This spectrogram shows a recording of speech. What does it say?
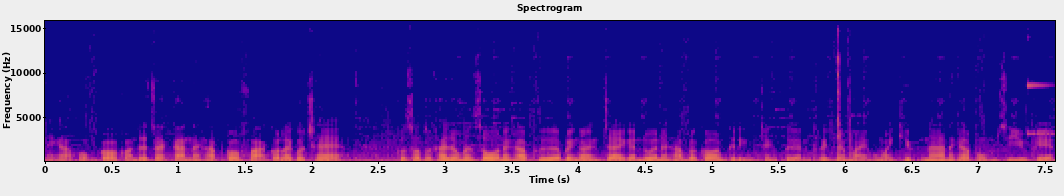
นะครับ ผมก็ก่อนจะจากกันนะครับ ก็ฝากกดไลค์กดแชร์กด subscribe ช่องเป็นโซนนะครับ เพื่อเป็นกำลังใจกันด้วยนะครับ แล้วก็กระดิ่งแจ้งเตือนคลิปใหม่ๆพวกใหม่คลิปหน้านะครับผม see you again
